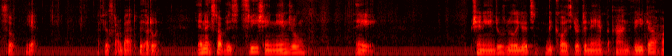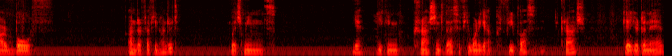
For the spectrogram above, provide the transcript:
So yeah, I feel sort of bad, but I don't. Yeah, next up is 3 Shining Angel, a Shining Angel is really good because your Deneb and Vega are both under 1500, which means, yeah, you can crash into this if you want to get a free plus. Crash, get your Deneb,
